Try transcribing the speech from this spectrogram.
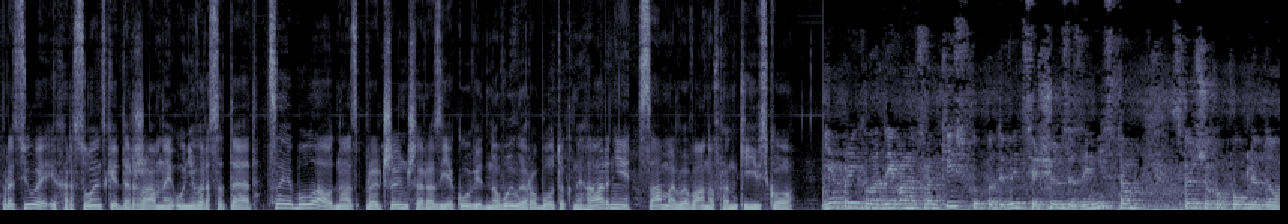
Працює і Херсонський державний університет. Це і була одна з причин, через яку відновили роботу книгарні саме в Івано-Франківську. Я приїхала до Івано-Франківську подивитися, що це за місто. З першого погляду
